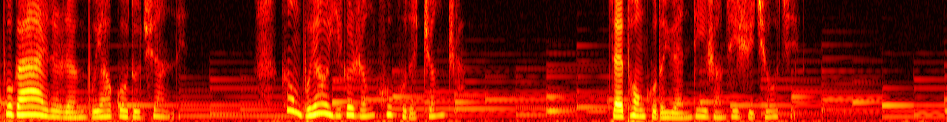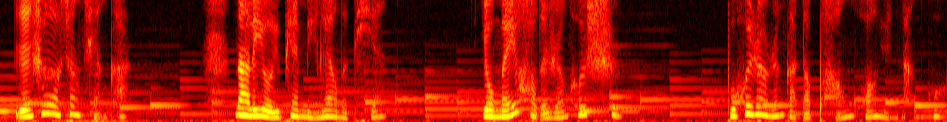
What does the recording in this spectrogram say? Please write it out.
不该爱的人不要过度眷恋，更不要一个人苦苦的挣扎，在痛苦的原地上继续纠结。人生要向前看，那里有一片明亮的天，有美好的人和事。不会让人感到彷徨与难过。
